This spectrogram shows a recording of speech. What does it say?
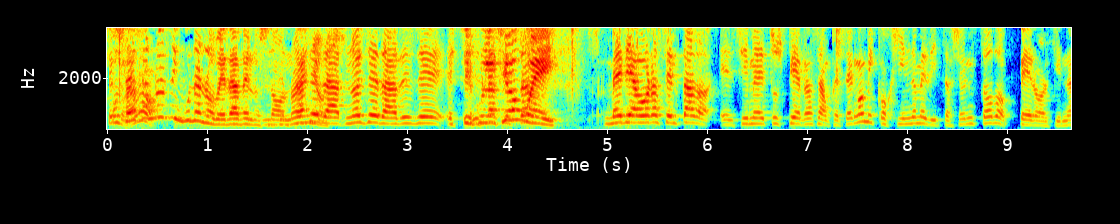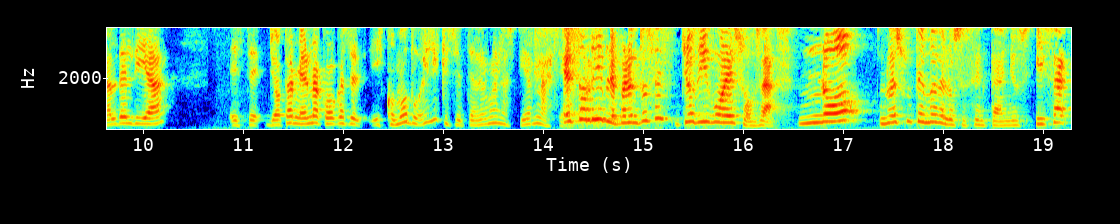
Sí, o sea, esa no es ninguna novedad de los No, 60 no es de edad, no es de edad, es de... Circulación, güey. Media hora sentada encima de tus piernas, aunque tengo mi cojín de meditación y todo, pero al final del día, este, yo también me acuerdo que se... ¿Y cómo duele que se te duerman las piernas? eh? Es horrible, pero entonces yo digo eso, o sea, no, no es un tema de los 60 años, Isa,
